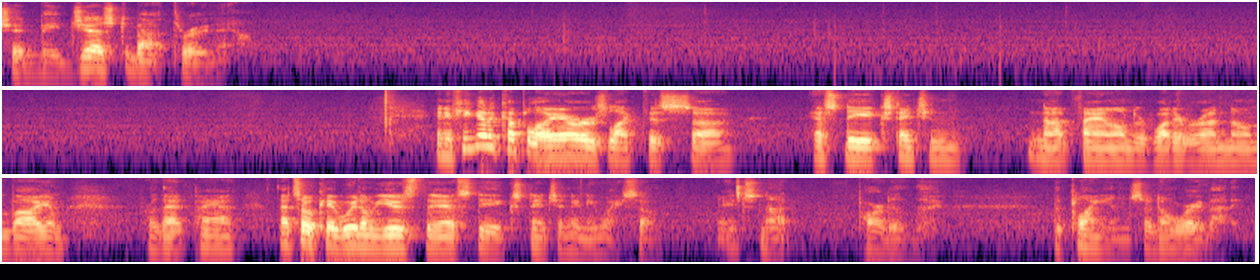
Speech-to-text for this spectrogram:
Should be just about through now. And if you get a couple of errors like this uh, SD extension not found or whatever unknown volume for that path, that's okay. We don't use the SD extension anyway, so it's not part of the, the plan, so don't worry about it.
